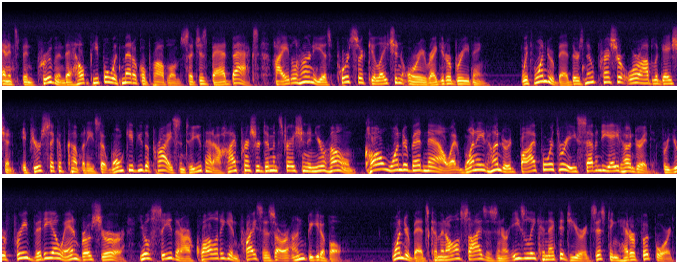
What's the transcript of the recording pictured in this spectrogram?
and it's been proven to help people with medical problems such as bad backs, hiatal hernias, poor circulation, or irregular breathing. With WonderBed, there's no pressure or obligation. If you're sick of companies that won't give you the price until you've had a high-pressure demonstration in your home, call WonderBed now at 1-800-543-7800 for your free video and brochure. You'll see that our quality and prices are unbeatable. Wonder beds come in all sizes and are easily connected to your existing head or footboard.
